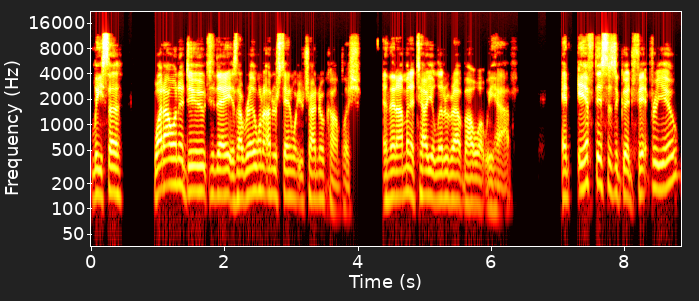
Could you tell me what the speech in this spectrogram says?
Lisa, what I want to do today is I really want to understand what you're trying to accomplish. And then I'm going to tell you a little bit about what we have. And if this is a good fit for you,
